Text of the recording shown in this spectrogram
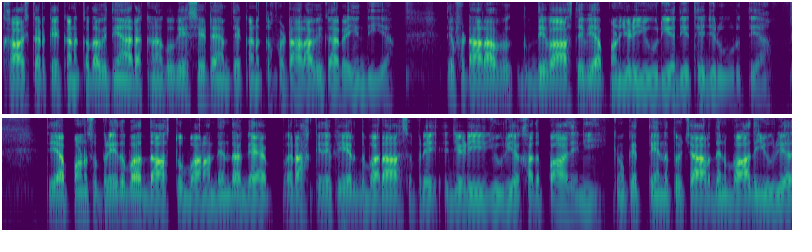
ਖਾਸ ਕਰਕੇ ਕਣਕ ਦਾ ਵੀ ਧਿਆਨ ਰੱਖਣਾ, ਕਿਉਂਕਿ ਇਸੇ ਟਾਈਮ ਤੇ ਕਣਕ ਫਟਾਰਾ ਵੀ ਕਰ ਰਹੀ ਹੁੰਦੀ ਆ। ਤੇ ਫਟਾਰਾ ਦੇ ਵਾਸਤੇ ਵੀ ਆਪਾਂ ਨੂੰ ਜਿਹੜੀ ਯੂਰੀਆ ਦੀ ਇੱਥੇ ਜ਼ਰੂਰਤ ਆ। ਤੇ ਆਪਾਂ ਨੂੰ ਸਪਰੇਅ ਤੋਂ ਬਾਅਦ 10 ਤੋਂ 12 ਦਿਨ ਦਾ ਗੈਪ ਰੱਖ ਕੇ ਤੇ ਫਿਰ ਦੁਬਾਰਾ ਸਪਰੇ ਜਿਹੜੀ ਯੂਰੀਆ ਖਾਦ ਪਾ ਦੇਣੀ, ਕਿਉਂਕਿ 3 ਤੋਂ 4 ਦਿਨ ਬਾਅਦ ਯੂਰੀਆ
